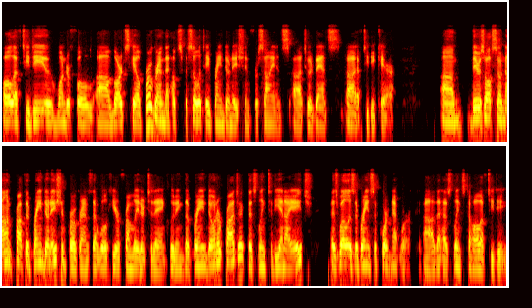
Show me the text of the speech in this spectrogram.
all FTD, a wonderful uh, large scale program that helps facilitate brain donation for science uh, to advance FTD care. Um, there's also nonprofit brain donation programs that we'll hear from later today, including the Brain Donor Project that's linked to the NIH, as well as the Brain Support Network uh, that has links to all FTD.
